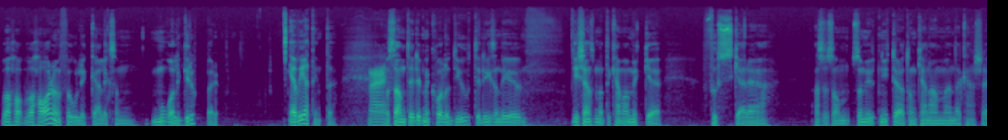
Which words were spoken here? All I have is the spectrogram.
vad, vad har de för olika liksom, målgrupper? Jag vet inte. Nej. Och samtidigt med Call of Duty, det, liksom, det, det känns som att det kan vara mycket fuskare alltså som, som utnyttjar att de kan använda kanske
